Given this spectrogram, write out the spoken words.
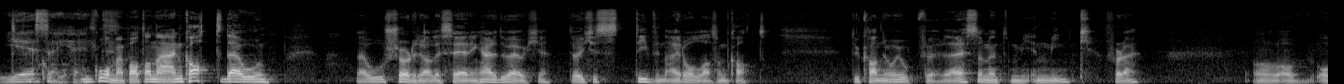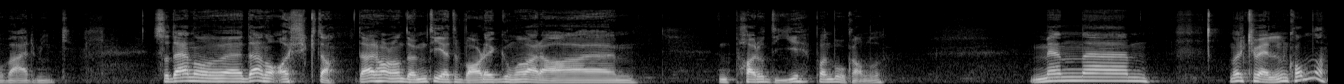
gi seg helt. Gå med på at han er en katt. Det er jo, det er jo sjølrealisering her. Du er jo ikke, du er jo ikke stivna i rolla som katt. Du kan jo oppføre deg som en mink for det. Og, og være mink. Så det er noe, det er noe ark, da. Der har han dømt i et valg om å være eh, en parodi på en bokhandel. Men eh, når kvelden kom, da,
